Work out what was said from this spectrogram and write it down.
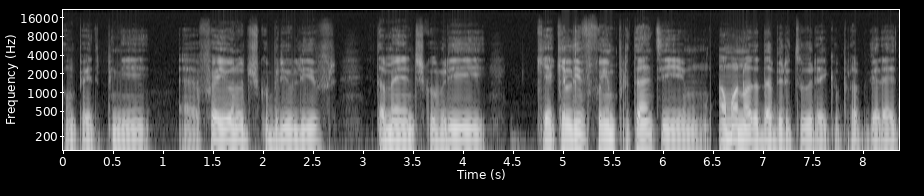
com Pedro Pini. Uh, foi aí onde eu descobri o livro. Também descobri que aquele livro foi importante e há uma nota de abertura que o próprio Gareth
